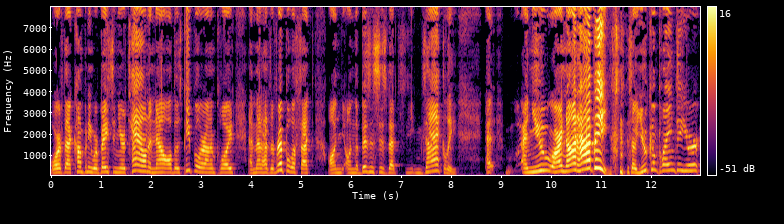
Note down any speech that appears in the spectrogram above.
or if that company were based in your town and now all those people are unemployed, and that has a ripple effect on on the businesses that exactly. And you are not happy. so you complain to your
